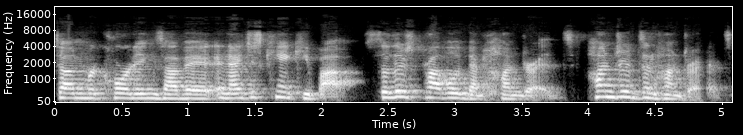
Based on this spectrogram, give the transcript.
done recordings of it and I just can't keep up. So there's probably been hundreds, hundreds and hundreds.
